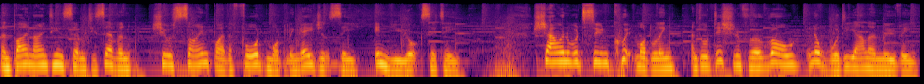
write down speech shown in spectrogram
and by 1977 she was signed by the Ford Modelling Agency in New York City. Sharon would soon quit modelling and audition for a role in a Woody Allen movie.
